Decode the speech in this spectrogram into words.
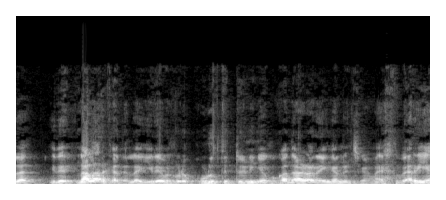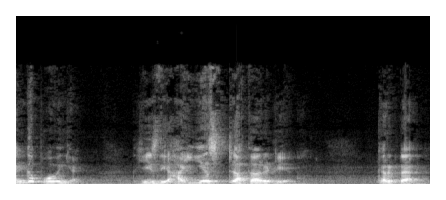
இல்லை இது நல்லா இருக்காதுல்ல இறைவன் கூட கொடுத்துட்டு நீங்கள் உட்காந்து அழறீங்கன்னு வச்சுக்கோங்களேன். வேறு எங்கே போவீங்க? ஹீஸ் தி ஹையஸ்ட் அத்தாரிட்டி கரெக்டாக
